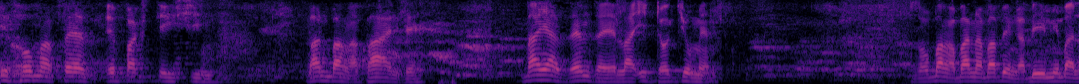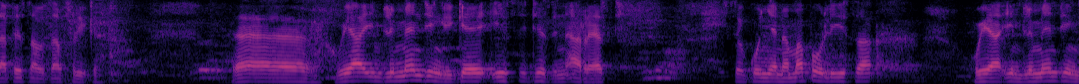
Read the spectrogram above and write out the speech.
i-home affairs epark station. Bantu bangaphandle? Bayazenzela ii-documents zokuba ngabana babe ngabemi balapha esouth africa. Uh, we are implementing ke i-citizen arrest. Sekunye namapolisa we are implementing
